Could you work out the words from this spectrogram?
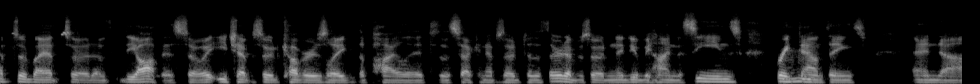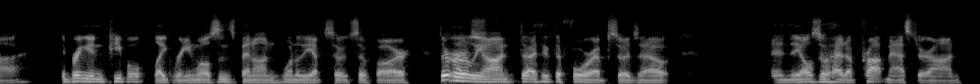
episode by episode of The Office. So each episode covers like the pilot to the second episode to the third episode, and they do behind the scenes, break Mhm. down things, and uh, they bring in people like Rainn Wilson's been on one of the episodes so far. They're early on. I think they're four episodes out, and they also had a prop master on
